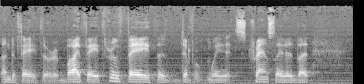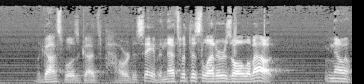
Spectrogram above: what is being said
unto faith, or by faith through faith, the different way it's translated, but the gospel is God's power to save. And that's what this letter is all about. Now,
